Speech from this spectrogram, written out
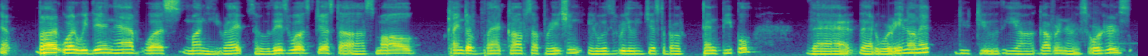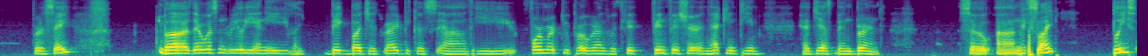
Yep. But what we didn't have was money, right? So this was just a small kind of black ops operation. It was really just about 10 people that that were in on it due to the uh, governor's orders per se. But there wasn't really any like big budget, right? Because uh, the former two programs with FinFisher and Hacking Team had just been burned. So uh, next slide, please.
